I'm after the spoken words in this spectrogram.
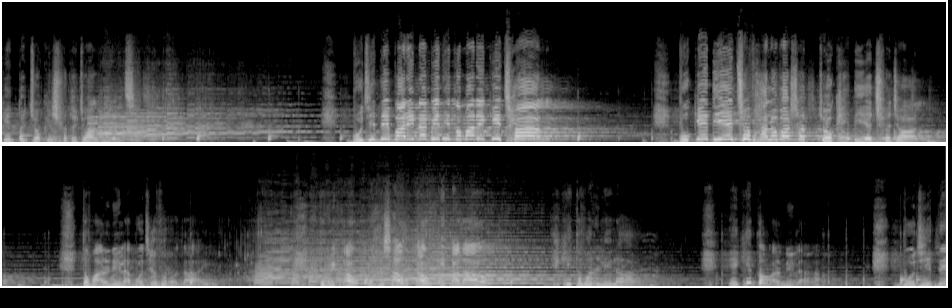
কিন্তু চোখে শুধু জল দিয়েছে। বুঝিতে পারি না বিধি তোমার কি ছল? বুকে দিয়েছ ভালোবাসা, চোখে দিয়েছ জল। তোমার নীলা বোঝা বড় দায়। তুমি কাউকে হাসাও, কাউকে কাঁদাও। কি তোমার লীলা? একে তোমার নীলা। বুঝিতে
